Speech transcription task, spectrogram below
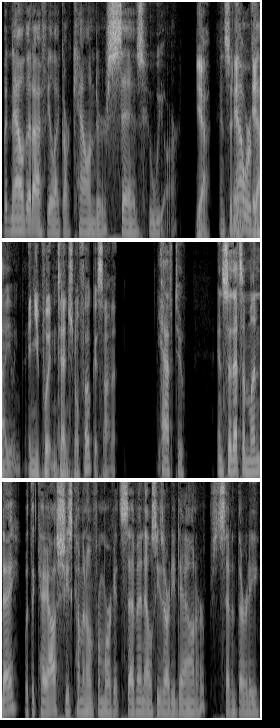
But now that I feel like our calendar says who we are. Yeah. And so And- now we're and- valuing things. And you put intentional focus on it. You have to. And so that's a Monday with the chaos. She's coming home from work at seven. Elsie's already down or seven thirty.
